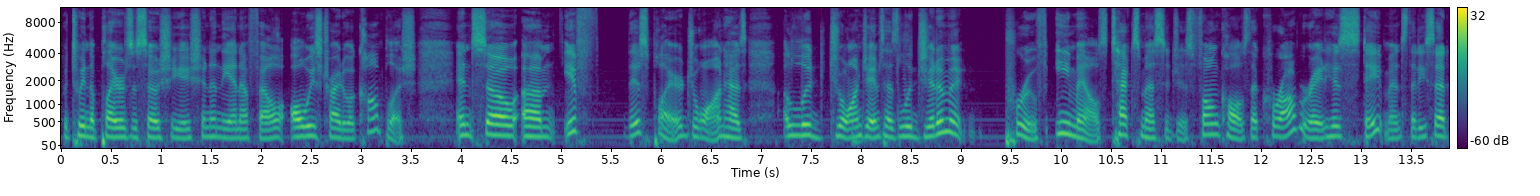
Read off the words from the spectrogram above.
between the Players Association and the NFL always try to accomplish. And so um, if this player, Ja'Wuan, has le- Ja'Wuan James has legitimate proof, emails, text messages, phone calls that corroborate his statements that he said,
